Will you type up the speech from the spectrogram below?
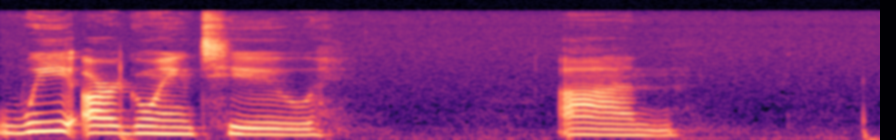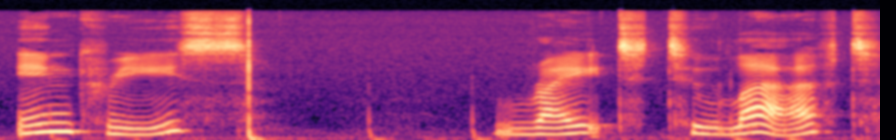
we are going to um, increase right to left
